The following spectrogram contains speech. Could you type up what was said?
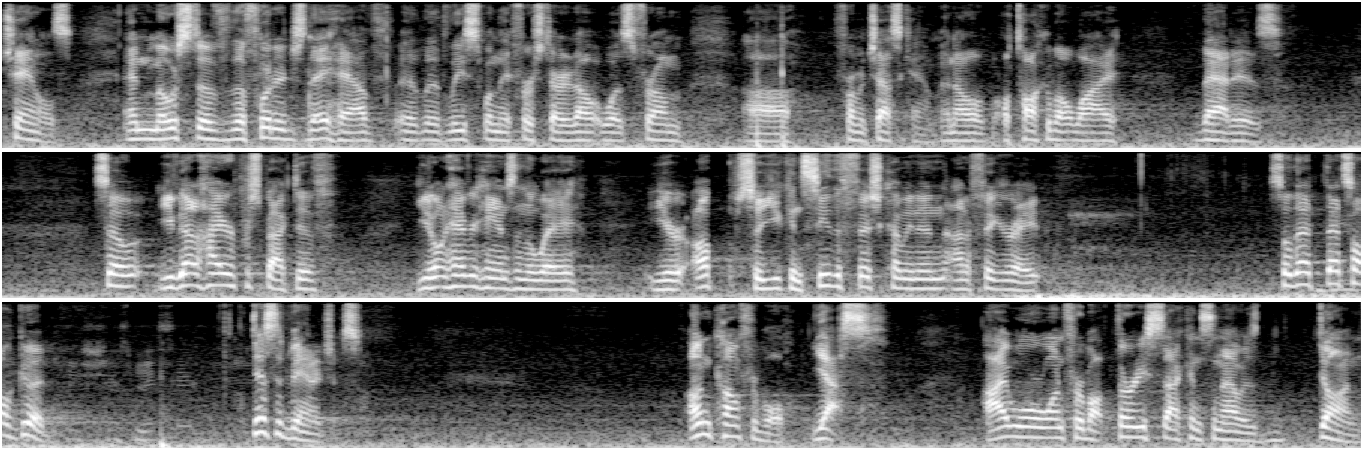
channels, and most of the footage they have, at at least when they first started out, was from uh, from a chest cam, and I'll I'll talk about why that is. So you've got a higher perspective. You don't have your hands in the way. You're up so you can see the fish coming in on a figure eight. So that that's all good. Disadvantages. Uncomfortable. Yes. I wore one for about 30 seconds and I was done.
